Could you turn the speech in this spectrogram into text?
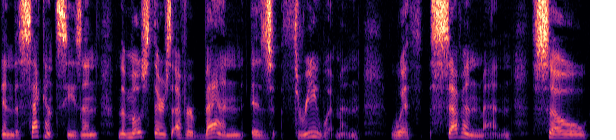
in the second season. The most there's ever been is three women with seven men. So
